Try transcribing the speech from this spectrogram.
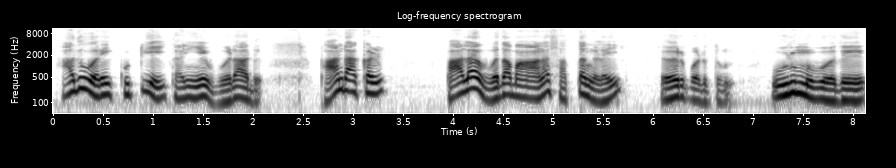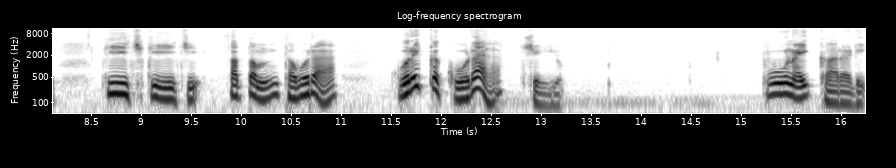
அதுவரை குட்டியை தனியே விடாது. பாண்டாக்கள் பல விதமான சத்தங்களை ஏற்படுத்தும். உருமுவது கீச் கீச்சு சத்தம் தவிர குறைக்கக்கூட செய்யும். பூனை கரடி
